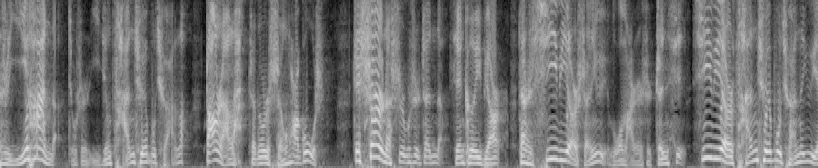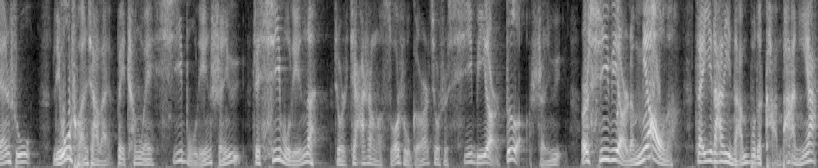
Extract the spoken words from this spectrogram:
是遗憾的就是已经残缺不全了。当然了，这都是神话故事，这事儿呢是不是真的，先搁一边儿。但是西比尔神谕，罗马人是真信。西比尔残缺不全的预言书流传下来，被称为西卜林神域。这西卜林呢，就是加上了所属格，就是西比尔的神域。而西比尔的庙呢？在意大利南部的坎帕尼亚，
